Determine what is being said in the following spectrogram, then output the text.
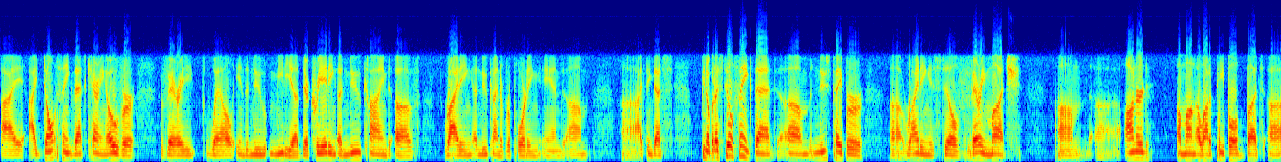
I I don't think that's carrying over very well in the new media. They're creating a new kind of writing, a new kind of reporting, and um, uh, I think that's you know. But I still think that um, newspaper uh, writing is still very much um, uh, honored among a lot of people, but uh,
